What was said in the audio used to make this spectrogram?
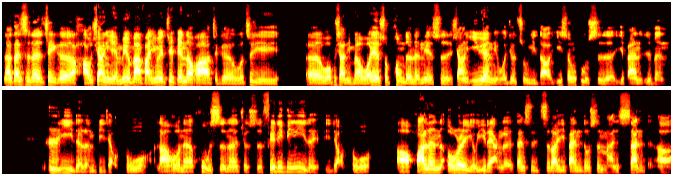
那但是呢，这个好像也没有办法，因为这边的话，这个我自己，呃，我不想你们，我也是碰的人也是，像医院里我就注意到，医生护士一般日本日裔的人比较多，然后呢，护士呢就是菲律宾裔的也比较多，啊，华人偶尔有一两个，但是知道一般都是蛮善的啊。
